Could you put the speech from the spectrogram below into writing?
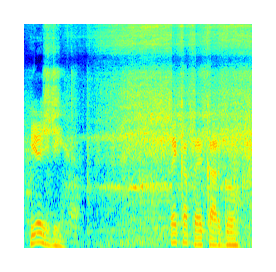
jeździ. PKP Cargo.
